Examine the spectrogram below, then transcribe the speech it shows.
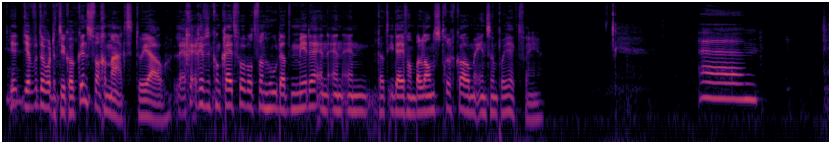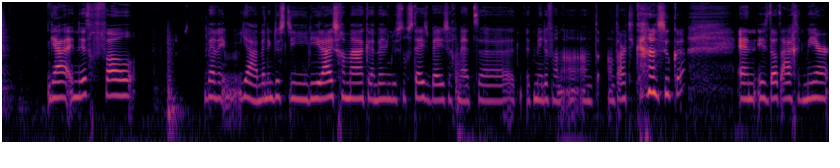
ja. Je, je, er wordt natuurlijk ook kunst van gemaakt door jou. Geef eens een concreet voorbeeld van hoe dat midden en, en, en dat idee van balans terugkomen in zo'n project van je. Ehm, ja, in dit geval ben ik, ja, ben ik dus die, die reis gaan maken en ben ik dus nog steeds bezig met eh, het, midden van Antarctica zoeken. En is dat eigenlijk meer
